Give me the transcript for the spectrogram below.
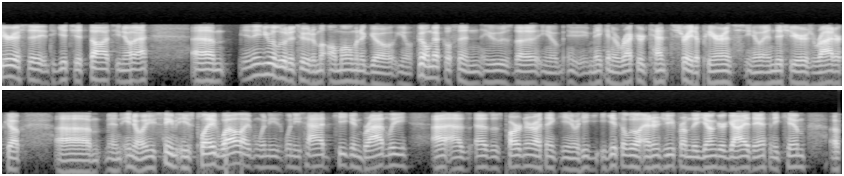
curious to to get your thoughts. You know, um, and then you alluded to it a moment ago. You know, Phil Mickelson, who's the you know making a record 10th straight appearance, you know, in this year's Ryder Cup. Um, and you know he's seen he's played well when he's when he's had Keegan Bradley as as his partner. I think you know he he gets a little energy from the younger guys. Anthony Kim a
